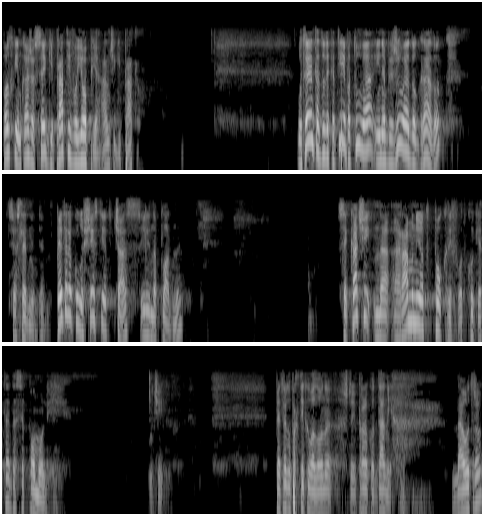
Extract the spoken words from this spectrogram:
Потоа им кажа, се ги прати во Јопија, а ги пратил. Утрената додека тие патува и наближува до градот, се следниот ден. Петар околу шестиот час или на пладне, се качи на рамниот покрив од куќата да се помоли. Значи, Петра го практикувал она што и пророкот Данија. Наутро,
